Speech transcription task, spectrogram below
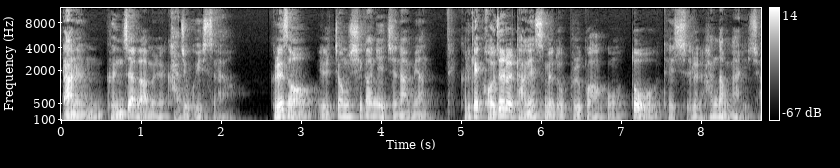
라는 근자감을 가지고 있어요 그래서 일정 시간이 지나면 그렇게 거절을 당했음에도 불구하고 또 대시를 한단 말이죠.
